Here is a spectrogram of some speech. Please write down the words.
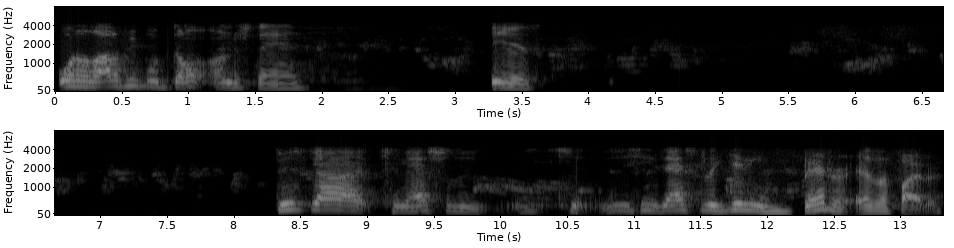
what a lot of people don't understand is this guy can actually he's actually getting better as a fighter.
